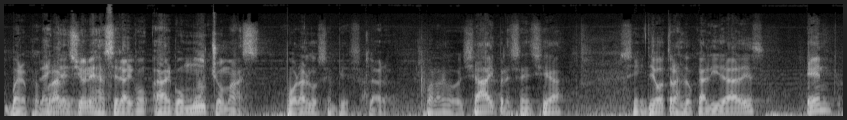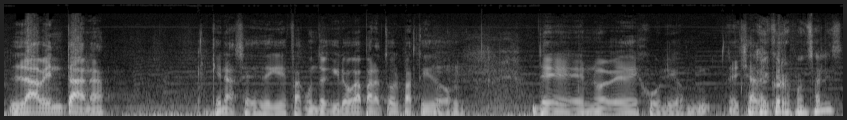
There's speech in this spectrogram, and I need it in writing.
Bueno, pero La intención es hacer algo, algo mucho más. por algo se empieza. Claro. Por algo. Ya hay presencia Sí. de otras localidades en La Ventana, que nace desde que Facundo de Quiroga para todo el partido de 9 de julio. Eh, ya- ¿Hay corresponsales?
